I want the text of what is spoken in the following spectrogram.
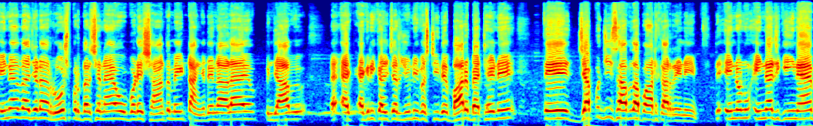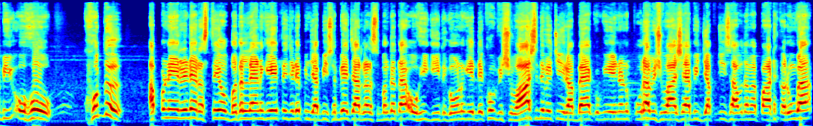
ਇਹਨਾਂ ਦਾ ਜਿਹੜਾ ਰੋਸ ਪ੍ਰਦਰਸ਼ਨ ਹੈ, ਉਹ ਬੜੇ ਸ਼ਾਂਤਮਈ ਢੰਗ ਦੇ ਨਾਲ ਹੈ। ਪੰਜਾਬ ਐ- ਐਗਰੀਕਲਚਰ ਯੂਨੀਵਰਸਿਟੀ ਦੇ ਬਾਹਰ ਬੈਠੇ ਨੇ ਤੇ ਜਪਜੀ ਸਾਹਿਬ ਦਾ ਪਾਠ ਕਰ ਰਹੇ ਨੇ। ਤੇ ਇਹਨਾਂ ਨੂੰ ਇੰਨਾ ਯਕੀਨ ਹੈ ਵੀ ਉਹ ਖੁਦ ਆਪਣੇ ਜਿਹੜੇ ਰਸਤੇ ਉਹ ਬਦਲ ਲੈਣਗੇ ਤੇ ਜਿਹੜੇ ਪੰਜਾਬੀ ਸੱਭਿਆਚਾਰ ਨਾਲ ਸੰਬੰਧਿਤ ਹੈ ਉਹੀ ਗੀਤ ਗਾਉਣਗੇ। ਦੇਖੋ, ਵਿਸ਼ਵਾਸ ਦੇ ਵਿੱਚ ਹੀ ਰੱਬ ਹੈ, ਕਿਉਂਕਿ ਇਹਨਾਂ ਨੂੰ ਪੂਰਾ ਵਿਸ਼ਵਾਸ ਹੈ ਵੀ ਜਪਜੀ ਸਾਹਿਬ ਦਾ ਮੈਂ ਪਾਠ ਕਰੂੰਗਾ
